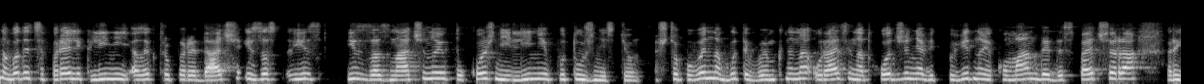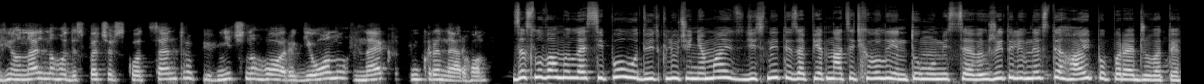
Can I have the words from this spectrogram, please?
наводиться перелік ліній електропередач із, із, із зазначеною по кожній лінії потужністю, що повинна бути вимкнена у разі надходження відповідної команди диспетчера регіонального диспетчерського центру північного регіону НЕК Укренерго. За словами Лесі Повод, відключення мають здійснити за 15 хвилин, тому місцевих жителів не встигають попереджувати.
